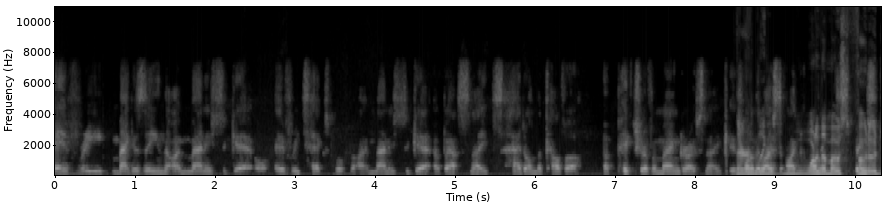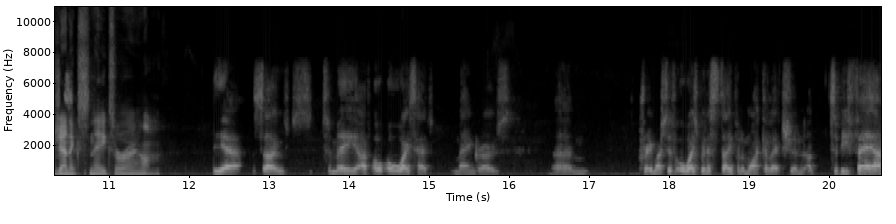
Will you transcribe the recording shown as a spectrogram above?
every magazine that I managed to get, or every textbook that I managed to get about snakes, had on the cover a picture of a mangrove snake. It's They're one of the like most one of the most species. photogenic snakes around. Yeah. So to me, I've always had mangroves. Um, pretty much, they've always been a staple of my collection. Uh, to be fair,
